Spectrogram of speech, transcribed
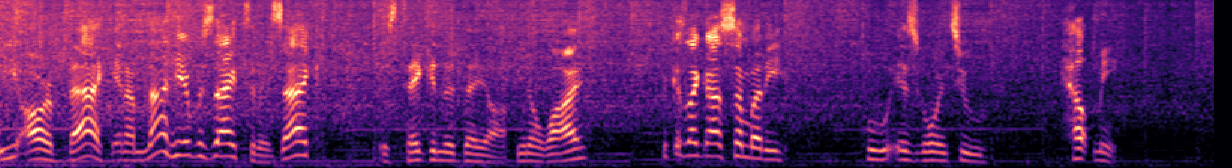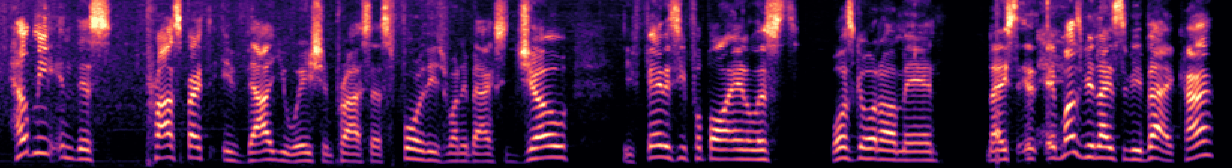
we are back, and I'm not here with Zach today. Zach is taking the day off. You know why? Because I got somebody who is going to help me. Help me in this prospect evaluation process for these running backs. Joe, the fantasy football analyst, what's going on, man? Nice. It, it must be nice to be back, huh?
